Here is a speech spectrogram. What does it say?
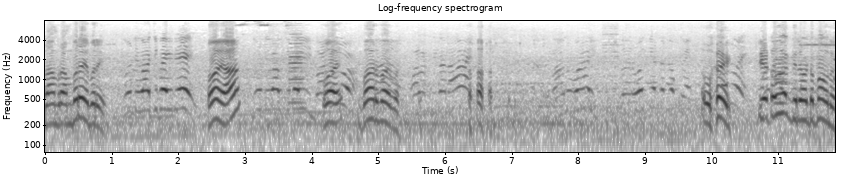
राम राम बरं आहे बरं आहे. होय हा होय बर बर बर होय टेटच बघते वाटतं पाहुणं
